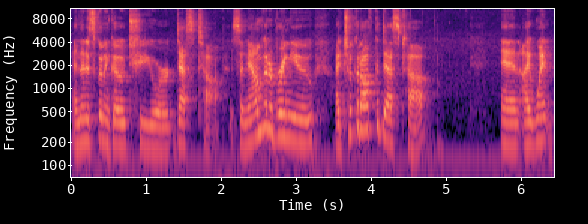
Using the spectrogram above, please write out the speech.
And then it's going to go to your desktop. So now I'm going to bring you, I took it off the desktop and I went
